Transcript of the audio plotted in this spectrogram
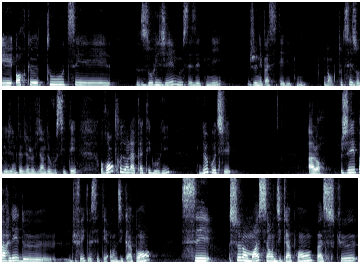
Et or que toutes ces origines ou ces ethnies, je n'ai pas cité d'ethnie. Donc toutes ces origines que je viens de vous citer rentrent dans la catégorie de côtier. Alors, j'ai parlé de, du fait que c'était handicapant. C'est, selon moi, c'est handicapant parce que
